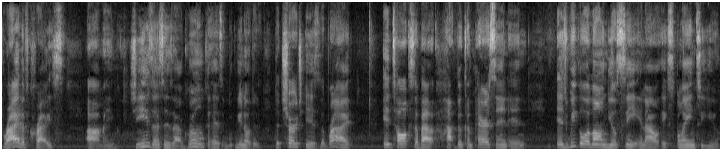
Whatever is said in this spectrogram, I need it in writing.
bride of Christ, um, and Jesus is our groom, as you know, the the church is the bride, it talks about how the comparison and as we go along you'll see and I'll explain to you.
